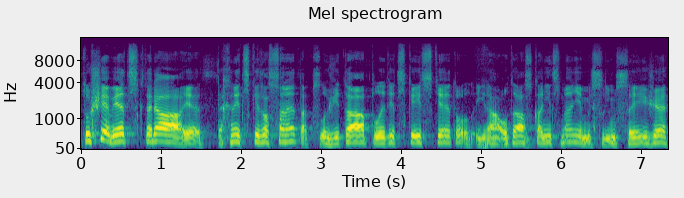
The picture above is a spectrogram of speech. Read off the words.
což je věc, která je technicky zase ne tak složitá, politicky jistě je to jiná otázka, nicméně myslím si, že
